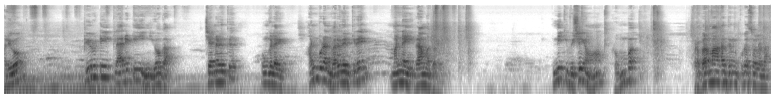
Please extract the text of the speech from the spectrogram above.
Hari Om purity clarity in yoga சேனலுக்கு உங்களை அன்புடன் வரவேற்கிறேன் மன்னை ராமதுரை இன்னைக்கு விஷயம் ரொம்ப பிரபலமானதுன்னு கூட சொல்லலாம்.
